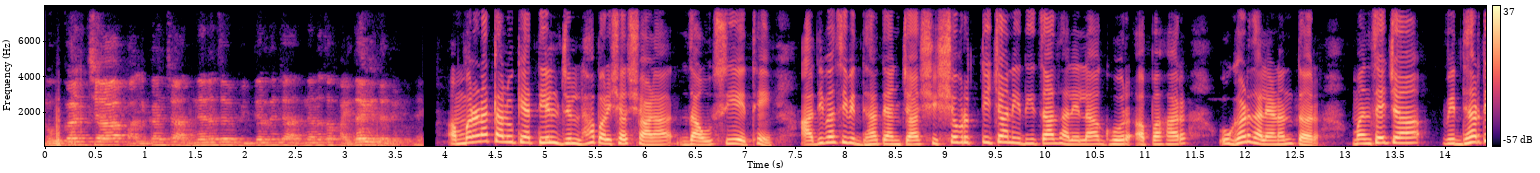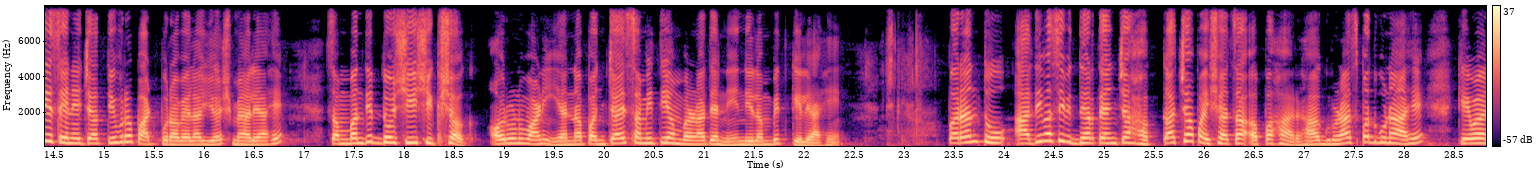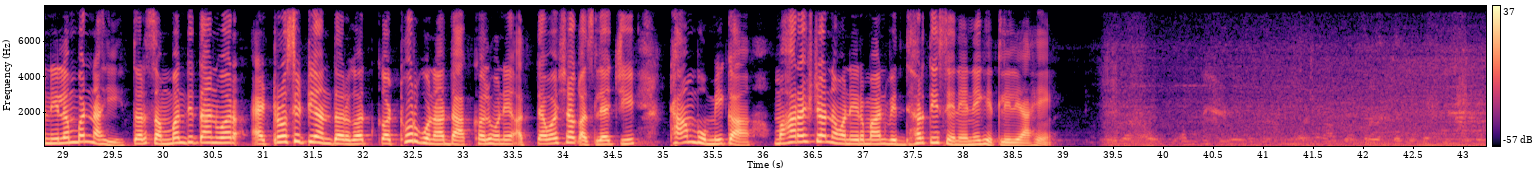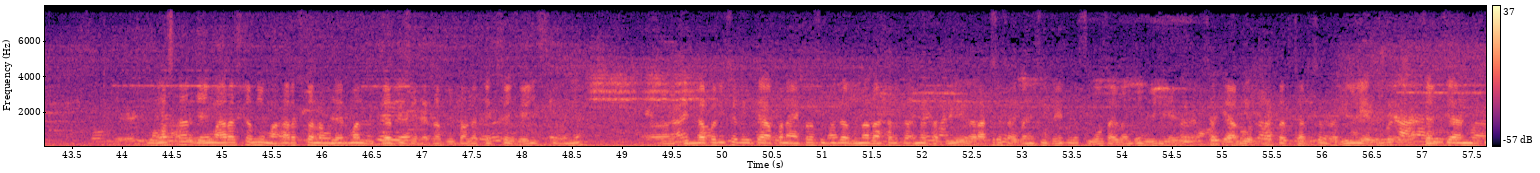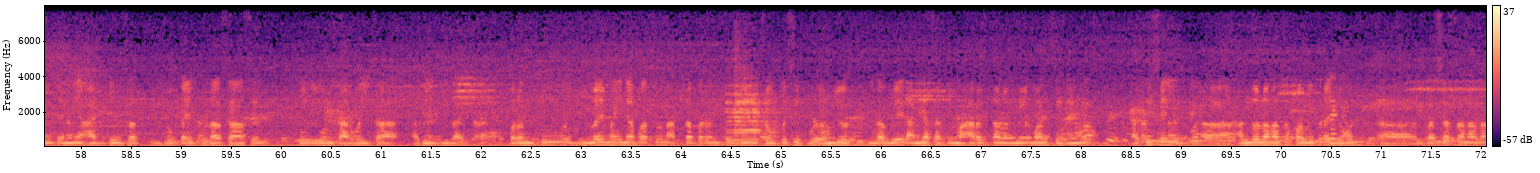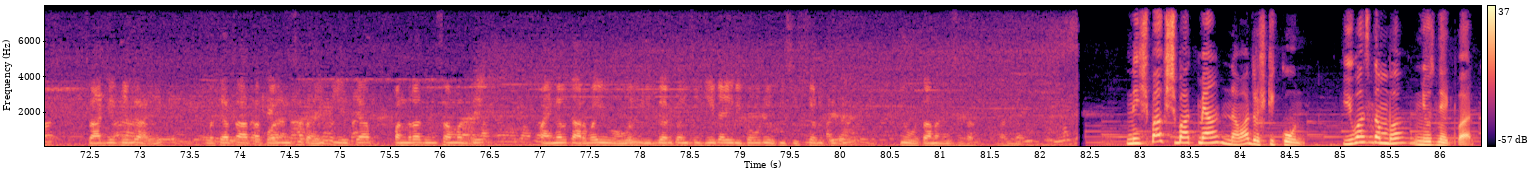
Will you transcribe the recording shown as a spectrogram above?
लोकांच्या पालकांच्या अज्ञानाचा विद्यार्थ्यांच्या अज्ञानाचा फायदा घेतात लोक. अंबरनाथ तालुक्यातील जिल्हा परिषद शाळा जावसी येथे आदिवासी विद्यार्थ्यांच्या शिष्यवृत्तीच्या निधीचा झालेला घोर अपहार उघड झाल्यानंतर मनसेच्या विद्यार्थी सेनेच्या तीव्र पाठपुराव्याला यश मिळाले आहे संबंधित दोषी शिक्षक अरुण वाणी यांना पंचायत समिती अंबरनाथ यांनी निलंबित केले आहे परंतु आदिवासी विद्यार्थ्यांच्या हक्काच्या पैशाचा अपहार हा घृणास्पद गुन्हा आहे. केवळ निलंबन नाही तर संबंधितांवर ॲट्रॉसिटी अंतर्गत कठोर गुन्हा दाखल होणे अत्यावश्यक असल्याची ठाम भूमिका महाराष्ट्र नवनिर्माण विद्यार्थी सेनेने घेतलेली आहे. नमस्कार जय महाराष्ट्र. मी महाराष्ट्र नवनिर्माण विद्यार्थी सेनेचा विभागाध्यक्ष जयेश सोने जिल्हा परिषद येथे आपण ॲट्रॉसिटीचा गुन्हा दाखल करण्यासाठी राक्षस साहेबांची भेट व सीओ साहेबांची भेट घेण्यासाठी आलो होतो. तर चर्चा झालेली आहे. चर्चेअंती त्यांनी आठ दिवसात जो काही खुलासा असेल तो देऊन कारवाईचा आदेश दिला आहे. परंतु जुलै महिन्यापासून आत्तापर्यंत जी चौकशी पुरवली होती तिला वेग आणण्यासाठी महाराष्ट्र नवनिर्माण सेनेने अतिशय आंदोलनाचा पवित्रा घेऊन प्रशासनाला जागे केले आहे. व त्याचा आता फॉरेन्सिक दिसत आहे की येत्या पंधरा दिवसामध्ये फायनल कारवाई होऊन विद्यार्थ्यांची जी काही रिकव्हरी होती शिष्यवृत्ती ती होताना दिसत आहे. धन्यवाद. निष्पक्ष बातम्या नवा दृष्टिकोन. युवा स्तंभ न्यूज नेटवर्क.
